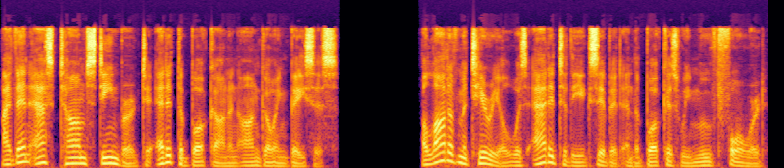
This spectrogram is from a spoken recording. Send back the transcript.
I then asked Tom Steenburg to edit the book on an ongoing basis. A lot of material was added to the exhibit and the book as we moved forward,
